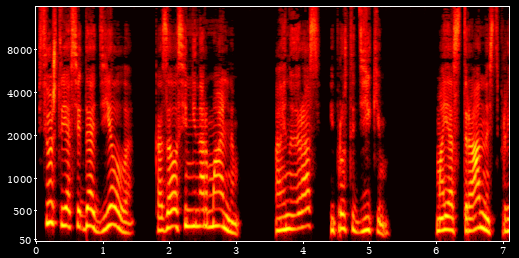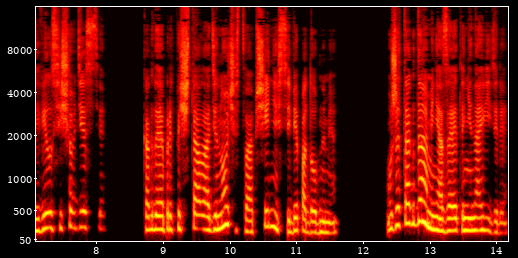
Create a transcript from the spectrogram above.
Все, что я всегда делала, казалось им ненормальным, а иной раз и просто диким. Моя странность проявилась еще в детстве, когда я предпочитала одиночество общению с себе подобными. Уже тогда меня за это ненавидели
